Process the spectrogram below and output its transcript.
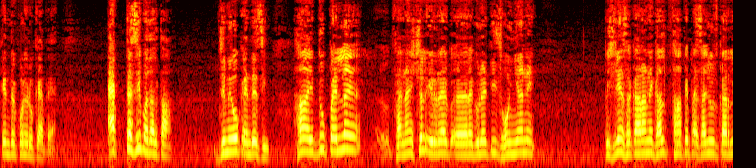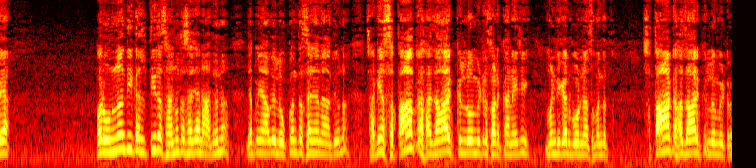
ਕੇਂਦਰ ਕੋਲੇ ਰੁਕਿਆ ਪਿਆ ਐਕਟ ਅਸੀਂ ਬਦਲਤਾ। ਜਿਵੇਂ ਉਹ ਕਹਿੰਦੇ ਸੀ, ਹਾਂ ਇਦੋਂ ਪਹਿਲਾਂ ਫਾਈਨੈਂਸ਼ੀਅਲ ਇਰੈਗੂਲਰਿਟੀਜ਼ ਹੋਈਆਂ ਨੇ। ਪਿਛਲੀਆਂ ਸਰਕਾਰਾਂ ਨੇ ਗਲਤ ਥਾਂ ਤੇ ਪੈਸਾ ਯੂਜ਼ ਕਰ ਲਿਆ। ਪਰ ਉਹਨਾਂ ਦੀ ਗਲਤੀ ਦਾ ਸਾਨੂੰ ਤਾਂ ਸਜ਼ਾ ਨਾ ਦਿਓ ਨਾ। ਜਾਂ ਪੰਜਾਬ ਦੇ ਲੋਕਾਂ ਨੂੰ ਤਾਂ ਸਜ਼ਾ ਨਾ ਦਿਓ ਨਾ। ਸਾਡੀਆਂ 67000 ਕਿਲੋਮੀਟਰ ਸੜਕਾਂ ਨੇ ਜੀ, ਮੰਡੀਕਰਨ ਬੋਰਡ ਨਾਲ ਸੰਬੰਧਿਤ। 67000 ਕਿਲੋਮੀਟਰ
